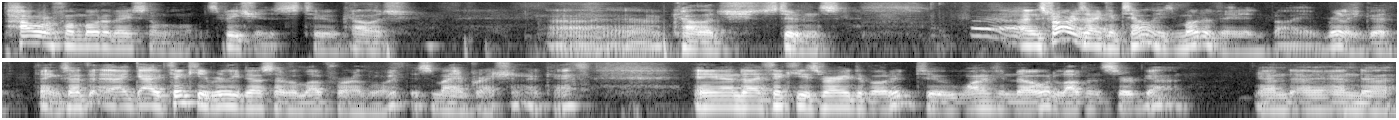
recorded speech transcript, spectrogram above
powerful motivational speeches to college uh, college students. Uh, as far as I can tell, he's motivated by really good things. I, th- I, think he really does have a love for our Lord. This is my impression. Okay. And I think he's very devoted to wanting to know and love and serve God, and uh, and uh,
